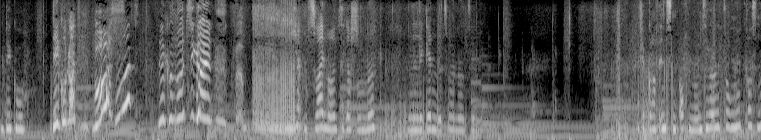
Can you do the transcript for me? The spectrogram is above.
Deko. Deko 19. Was? Was? Deko 90er. in- Pff, Ein 92er schon, ne? Eine Legende, 92er. Ich habe gerade instant auch einen 90er gezogen, ne? Krass, ne?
